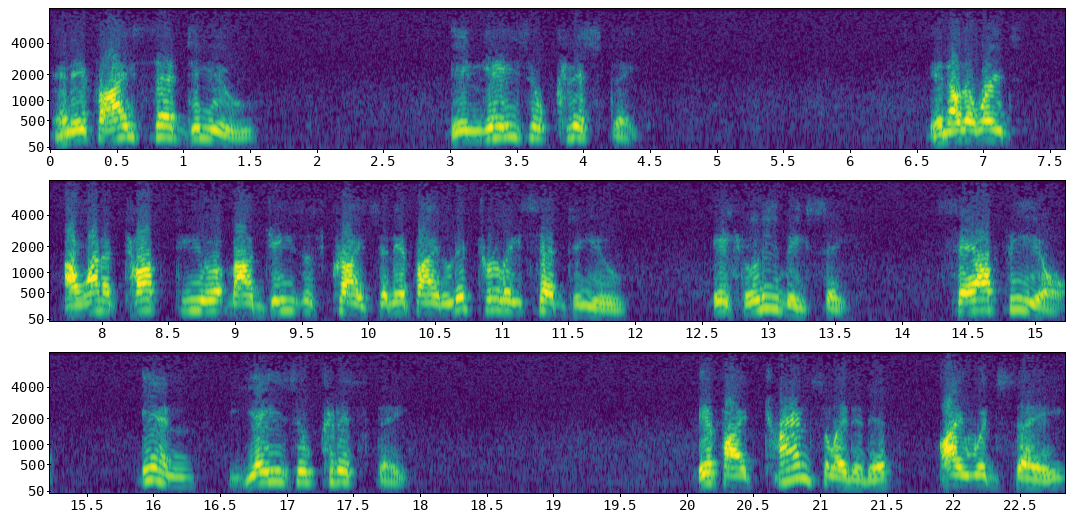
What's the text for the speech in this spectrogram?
And if I said to you, in Jesu Christi, in other words, I want to talk to you about Jesus Christ, and if I literally said to you, Ich liebe sie, sehr viel, in Jesu Christi, if I translated it, I would say,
